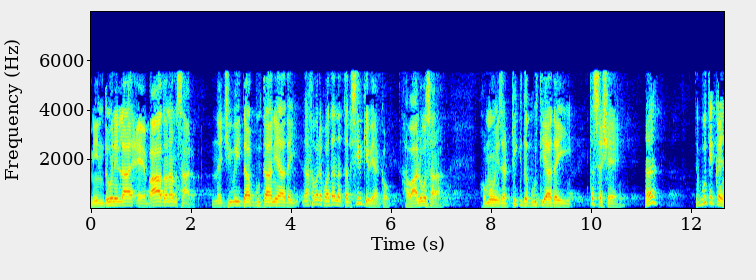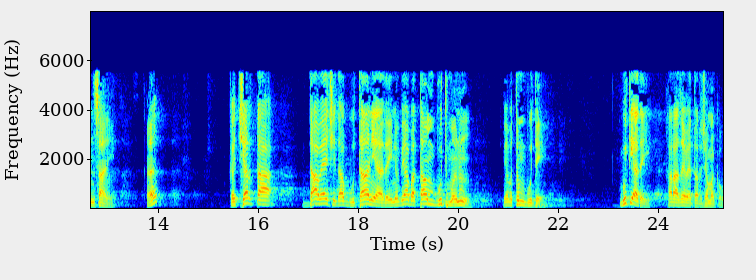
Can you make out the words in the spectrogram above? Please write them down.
من دون الله عباد امثالک نجیوی دا بوتان یادای دا خبره خو دنه تفسیر کې بیا کو حوالو سره همو از ټیک د بوت یادای ته څه شی ها ته بوت کې انساني ها کچرتا دا وای چې دا بوتان یادای نو بیا به تام بوت منو بیا به تم بوته بوت یادې خرازه وې ترجمه کو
